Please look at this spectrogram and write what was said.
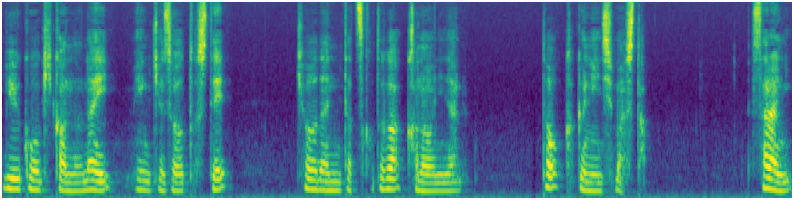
有効期間のない免許状として教壇に立つことが可能になると確認しました。さらに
